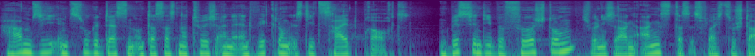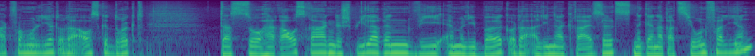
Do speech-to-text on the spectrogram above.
Haben Sie im Zuge dessen, und dass das natürlich eine Entwicklung ist, die Zeit braucht, ein bisschen die Befürchtung, ich will nicht sagen Angst, das ist vielleicht zu stark formuliert oder ausgedrückt, dass so herausragende Spielerinnen wie Emily Bölk oder Alina Greisels eine Generation verlieren?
